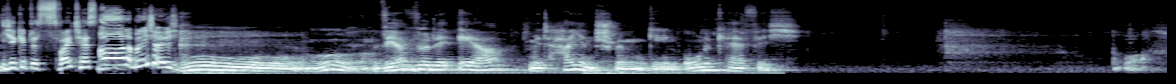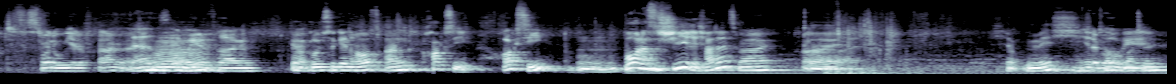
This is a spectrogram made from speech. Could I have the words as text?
Hier gibt es zwei Tests. Oh, da bin ich ja ich! Oh. Wer würde eher mit Haien schwimmen gehen, ohne Käfig? Boah, das ist so eine weirde Frage. Das Alter. ist eine sehr weirde Frage. Ja, Grüße gehen raus an Roxy. Roxy? Boah, das ist schwierig, warte. Zwei. Drei. Ich hab mich. Ich hab hab Tobi.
